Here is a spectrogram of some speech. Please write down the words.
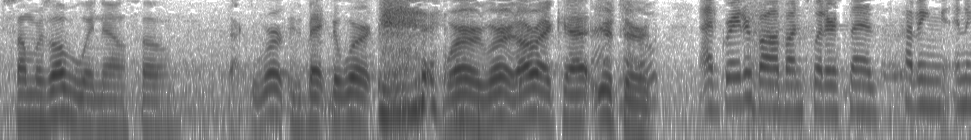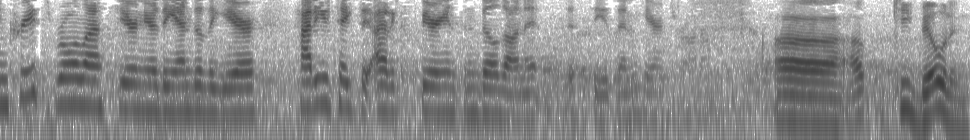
summer's over with now, so Back to work. it's back to work. Word, word. All right, Kat, your turn. At Greater Bob on Twitter says, having an increased role last year near the end of the year, how do you take that experience and build on it this season here in Toronto? Uh, I'll keep building.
